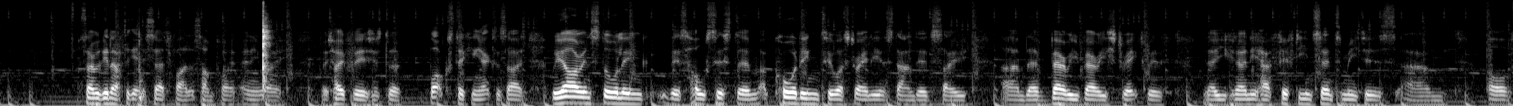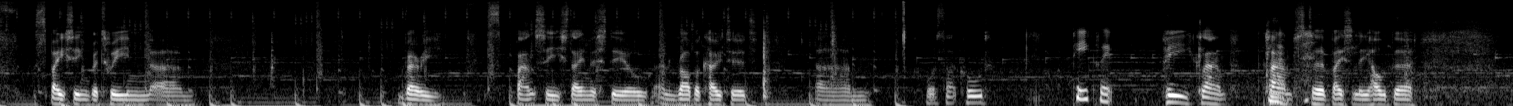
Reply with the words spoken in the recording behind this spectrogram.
So we're going to have to get it certified at some point anyway, which hopefully is just a box ticking exercise. We are installing this whole system according to Australian standards, so um, they're very, very strict with, you know, you can only have 15 centimetres um, of spacing between um, very fancy stainless steel and rubber coated um, what's that called? P-clip. P clamp. Clamps to basically hold the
